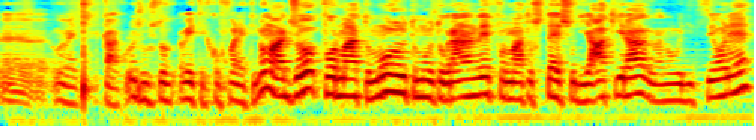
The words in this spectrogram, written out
Eh, ovviamente il calcolo giusto, avete il cofanetto in omaggio, formato molto molto grande, formato stesso di Akira, la nuova edizione,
